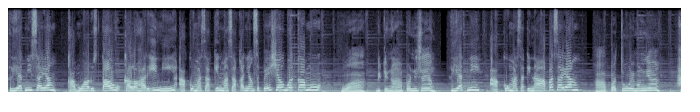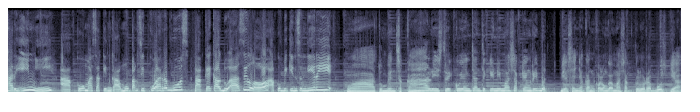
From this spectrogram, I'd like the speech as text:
Lihat nih sayang, kamu harus tahu kalau hari ini aku masakin masakan yang spesial buat kamu. Wah, bikin apa nih sayang? Lihat nih, aku masakin apa sayang? Apa tuh emangnya? Hari ini aku masakin kamu pangsit kuah rebus pakai kaldu asin loh, aku bikin sendiri. Wah, tumben sekali istriku yang cantik ini masak yang ribet. Biasanya kan kalau nggak masak telur rebus, ya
